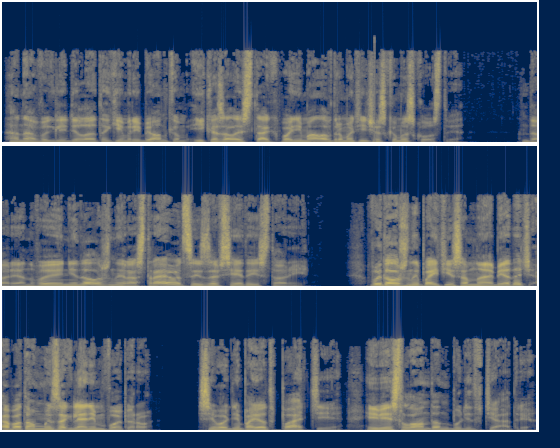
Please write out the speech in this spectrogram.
Она выглядела таким ребенком и, казалось, так понимала в драматическом искусстве. Дориан, вы не должны расстраиваться из-за всей этой истории. Вы должны пойти со мной обедать, а потом мы заглянем в оперу. Сегодня поет Патти, и весь Лондон будет в театре.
